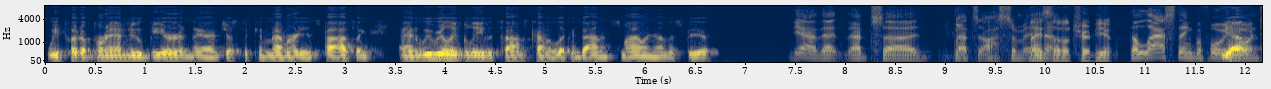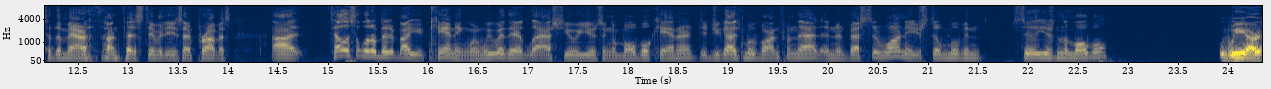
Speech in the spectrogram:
we put a brand new beer in there just to commemorate his passing. And we really believe that Tom's kind of looking down and smiling on this beer. Yeah, that that's uh, that's awesome. Nice And, uh, little tribute. The last thing before we Yeah. go into the marathon festivities, I promise. Uh, tell us a little bit about your canning. When we were there last, you were using a mobile canner. Did you guys move on from that and invest in one? Are you still moving, still using the mobile? We are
